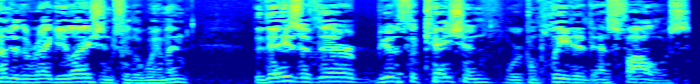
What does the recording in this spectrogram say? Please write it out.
under the regulation for the women, the days of their beautification were completed as follows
